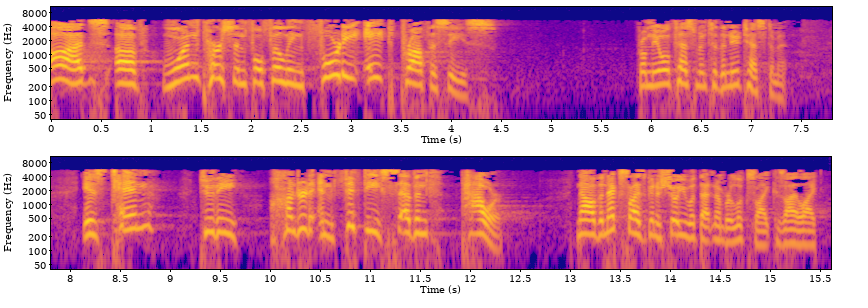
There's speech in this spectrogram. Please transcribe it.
odds of one person fulfilling 48 prophecies from the Old Testament to the New Testament is 10 to the 157th power. Now, the next slide is going to show you what that number looks like because I like.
